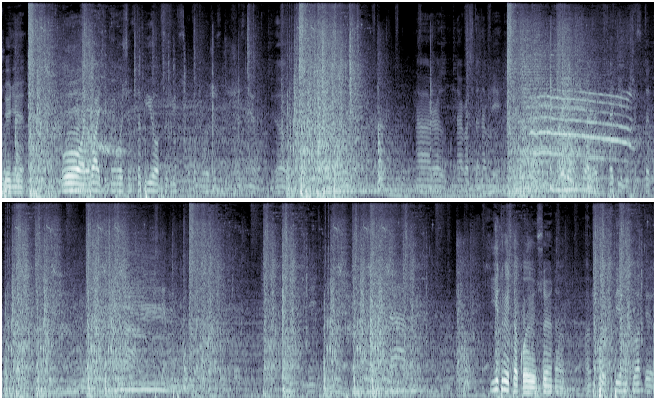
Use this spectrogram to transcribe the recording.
Сегодня... О, давайте мы его сейчас добьем. Смотрите, сколько у него жизни Хитрый такой, сына. А мне просто спину хватает.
